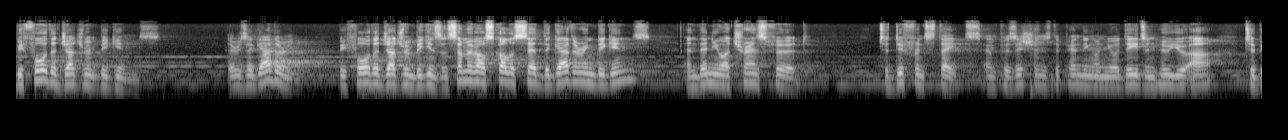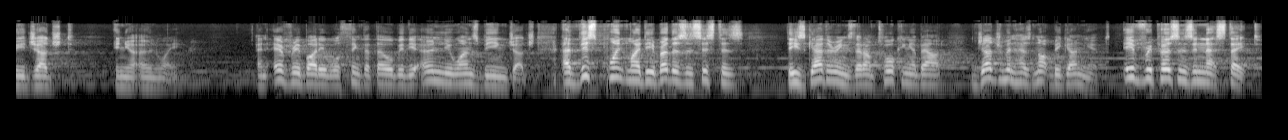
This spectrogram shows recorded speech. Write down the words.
before the judgment begins. There is a gathering before the judgment begins. And some of our scholars said the gathering begins and then you are transferred to different states and positions depending on your deeds and who you are to be judged in your own way. And everybody will think that they will be the only ones being judged. At this point, my dear brothers and sisters, these gatherings that I'm talking about, judgment has not begun yet. Every person is in that state.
